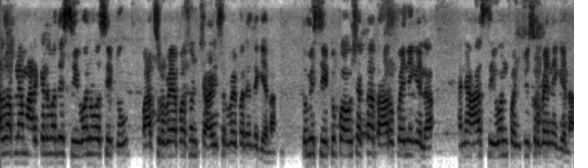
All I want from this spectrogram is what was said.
आज आपल्या मार्केटमध्ये सी वन व सी टू पाच रुपयापासून चाळीस रुपयेपर्यंत गेला. तुम्ही सी टू पाहू शकता दहा रुपयाने गेला आणि हा सी वन पंचवीस रुपयाने गेला.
